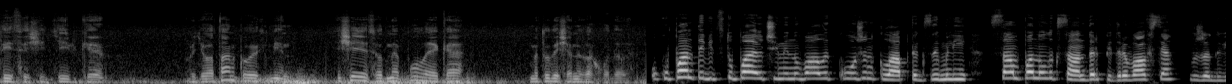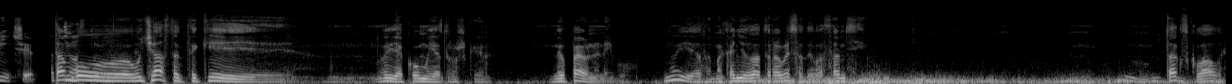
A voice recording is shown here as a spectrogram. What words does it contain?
тисячі тільки противотанкових мін. І ще є одне поле, яке ми туди ще не заходили. Окупанти, відступаючи, мінували кожен клаптик землі. Сам пан Олександр підривався вже двічі. Там був участок такий, ну, в якому я трошки не впевнений був. Ну і я механізатора висадив, а сам сів. Так склалось.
